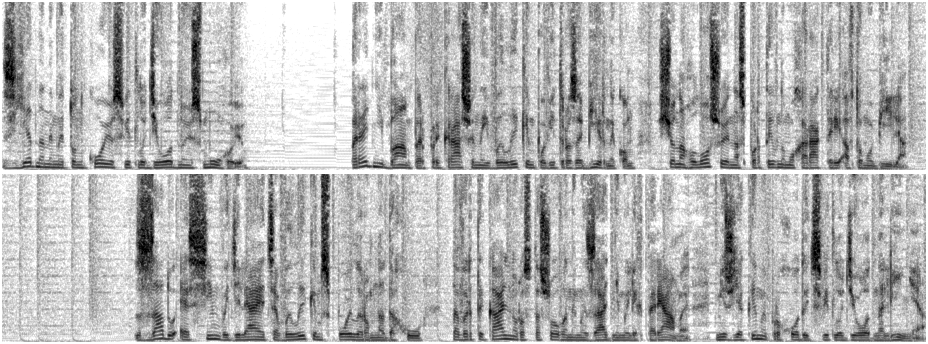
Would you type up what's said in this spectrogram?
з'єднаними тонкою світлодіодною смугою. Передній бампер прикрашений великим повітрозабірником, що наголошує на спортивному характері автомобіля. Ззаду S7 виділяється великим спойлером на даху та вертикально розташованими задніми ліхтарями, між якими проходить світлодіодна лінія.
